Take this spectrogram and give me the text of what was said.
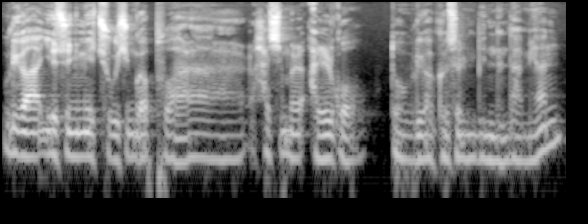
우리가 예수님의 죽으심과 부활하심을 알고 또 우리가 그것을 믿는다면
